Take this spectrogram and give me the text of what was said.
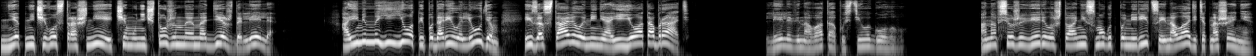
Нет ничего страшнее, чем уничтоженная надежда, Леля. А именно ее ты подарила людям и заставила меня ее отобрать. Леля виновато опустила голову. Она все же верила, что они смогут помириться и наладить отношения.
